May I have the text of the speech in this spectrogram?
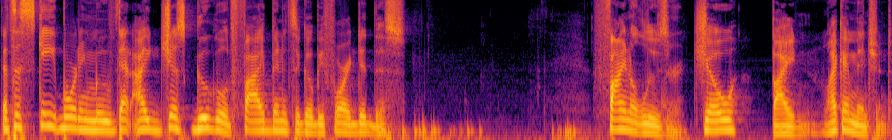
That's a skateboarding move that I just Googled five minutes ago before I did this. Final loser, Joe Biden. Like I mentioned,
